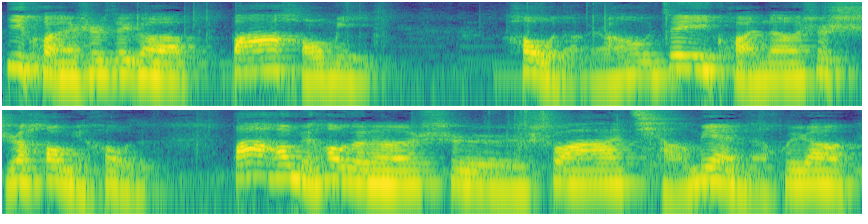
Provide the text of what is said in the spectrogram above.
一款是这个八毫米厚的，然后这一款呢是十毫米厚的。八毫米厚的呢是刷墙面的，会让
